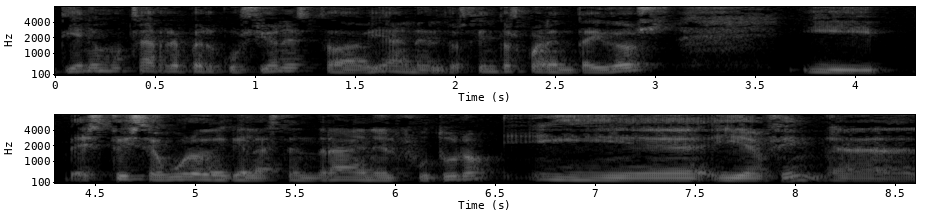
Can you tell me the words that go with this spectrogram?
tiene muchas repercusiones todavía en el 242 y estoy seguro de que las tendrá en el futuro. Y, eh, y en fin, eh,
